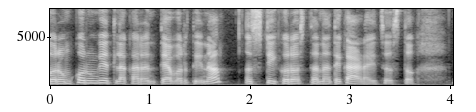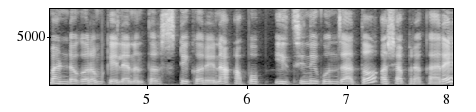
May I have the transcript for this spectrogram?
गरम करून घेतला कारण त्यावरती ना स्टिकर असताना ते काढायचं असतं. भांडं गरम केल्यानंतर स्टिकर आहे ना आपोआप इझी निघून जातं अशा प्रकारे.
